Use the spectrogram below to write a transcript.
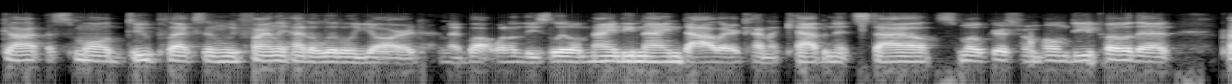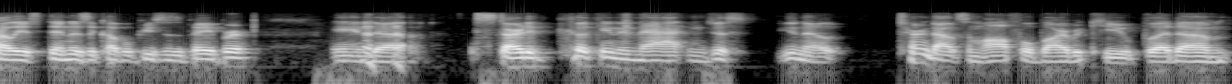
got a small duplex, and we finally had a little yard. And I bought one of these little $99 kind of cabinet style smokers from Home Depot that probably as thin as a couple pieces of paper, and uh, started cooking in that, and just you know turned out some awful barbecue, but um,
